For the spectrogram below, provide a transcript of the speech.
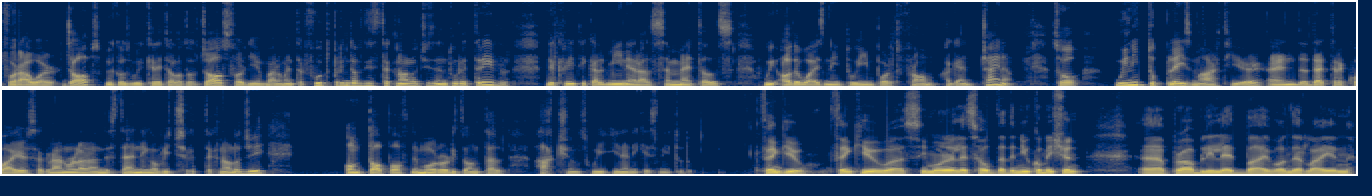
for our jobs because we create a lot of jobs for the environmental footprint of these technologies and to retrieve the critical minerals and metals we otherwise need to import from again China. So we need to play smart here and that requires a granular understanding of each technology on top of the more horizontal actions we, in any case, need to do. Thank you. Thank you, uh, Simone. Let's hope that the new commission, uh, probably led by von der Leyen,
